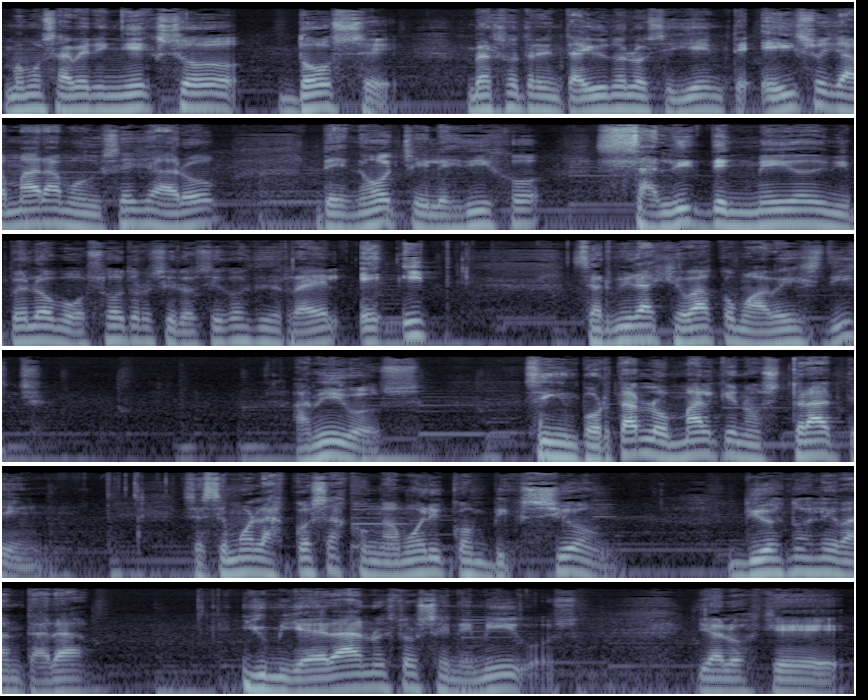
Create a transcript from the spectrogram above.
Vamos a ver en Éxodo 12, verso 31 lo siguiente, e hizo llamar a Moisés y a Aarón de noche y les dijo, salid de en medio de mi pueblo vosotros y los hijos de Israel e id servir a Jehová como habéis dicho. Amigos, sin importar lo mal que nos traten, si hacemos las cosas con amor y convicción, Dios nos levantará y humillará a nuestros enemigos y a los que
